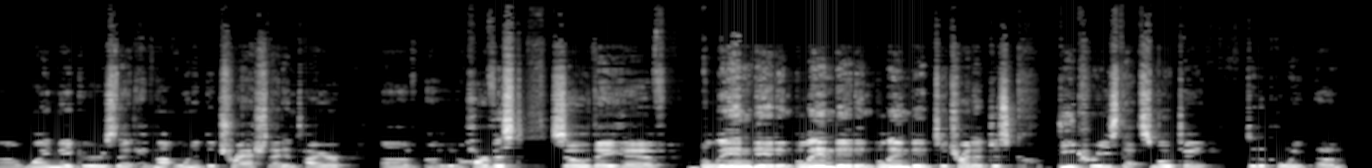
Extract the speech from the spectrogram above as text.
uh, winemakers that have not wanted to trash that entire uh, uh, you know harvest, so they have blended and blended and blended to try to just decrease that smoke taint to the point um,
